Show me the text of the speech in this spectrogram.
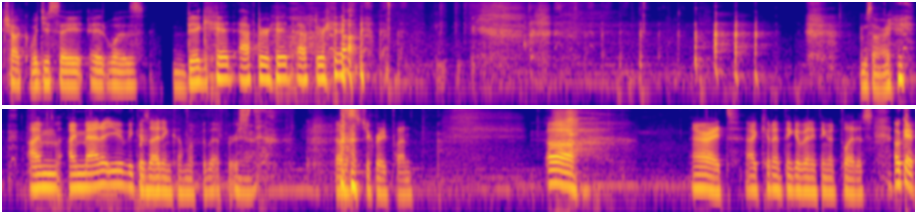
Chuck, would you say it was big hit after hit after hit? sorry. I'm I'm mad at you because I didn't come up with that first. that was such a great pun. Oh. All right. I couldn't think of anything with Pledis. Okay,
